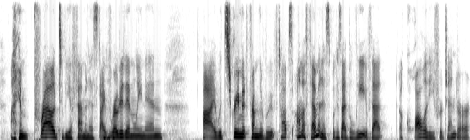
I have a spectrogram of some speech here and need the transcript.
I am proud to be a feminist. I mm-hmm. wrote it in Lean In. I would scream it from the rooftops. I'm a feminist because I believe that equality for gender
